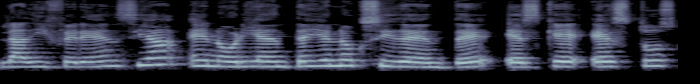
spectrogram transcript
La diferencia en Oriente y en Occidente es que estos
